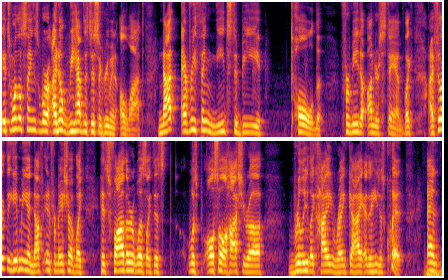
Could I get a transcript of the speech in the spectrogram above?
it's one of those things where I know we have this disagreement a lot. Not everything needs to be told for me to understand. Like I feel like they gave me enough information of like his father was like this was also a Hashira, really like high rank guy, and then he just quit. And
